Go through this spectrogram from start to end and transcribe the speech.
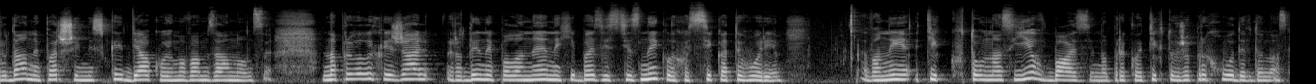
Рудани, перший міський, дякуємо вам за анонси. На превеликий жаль, родини полонених і безвісті зниклих, ось ці категорії. Вони, ті, хто в нас є в базі, наприклад, ті, хто вже приходив до нас,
